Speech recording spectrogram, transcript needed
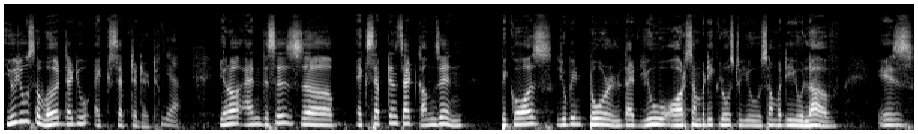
You use the word that you accepted it. Yeah. You know, and this is uh, acceptance that comes in because you've been told that you or somebody close to you, somebody you love, is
